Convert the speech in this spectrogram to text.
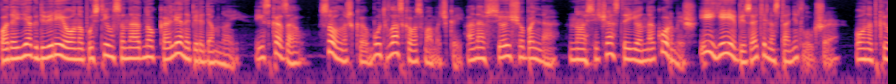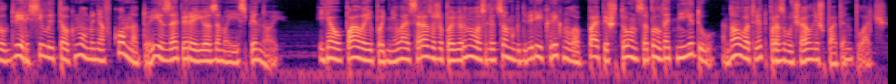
Подойдя к двери, он опустился на одно колено передо мной и сказал, «Солнышко, будь ласкова с мамочкой, она все еще больна, но сейчас ты ее накормишь, и ей обязательно станет лучше». Он открыл дверь, силой толкнул меня в комнату и запер ее за моей спиной. Я упала и поднялась, сразу же повернулась лицом к двери и крикнула папе, что он забыл дать мне еду, но в ответ прозвучал лишь папин плач,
